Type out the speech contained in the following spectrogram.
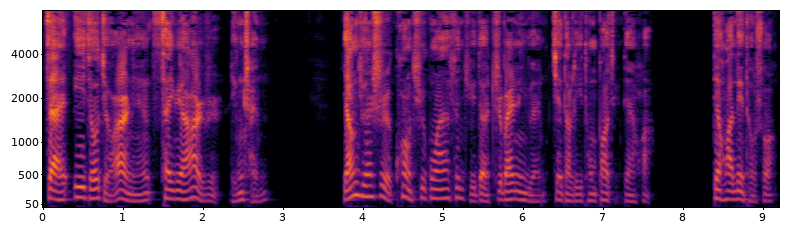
在一九九二年三月二日凌晨。阳泉市矿区公安分局的值班人员接到了一通报警电话，电话那头说，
